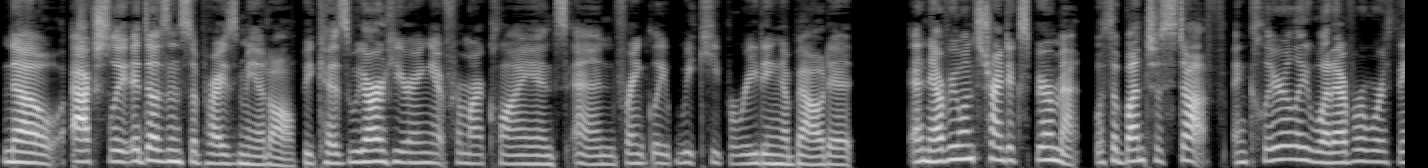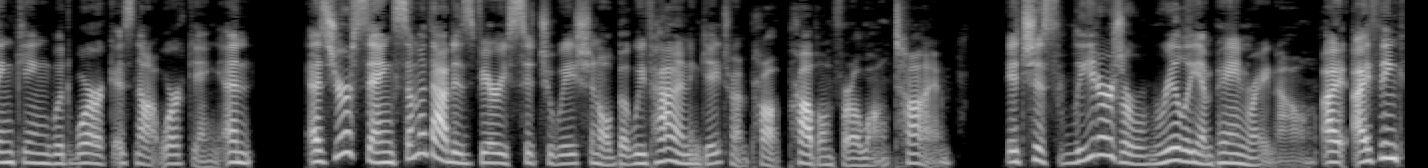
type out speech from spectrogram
No, actually, it doesn't surprise me at all because we are hearing it from our clients. And frankly, we keep reading about it. And everyone's trying to experiment with a bunch of stuff. And clearly, whatever we're thinking would work is not working. And as you're saying, some of that is very situational, but we've had an engagement pro- problem for a long time. It's just leaders are really in pain right now. I, I think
